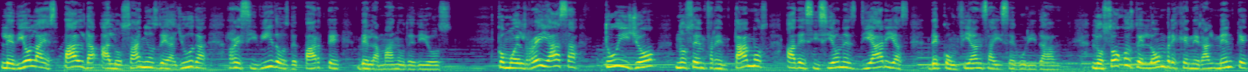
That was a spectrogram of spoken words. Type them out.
le dio la espalda a los años de ayuda recibidos de parte de la mano de Dios. Como el rey Asa, tú y yo nos enfrentamos a decisiones diarias de confianza y seguridad. Los ojos del hombre generalmente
